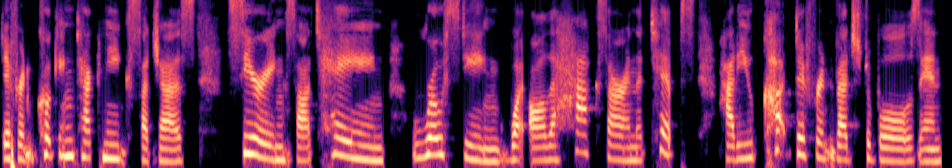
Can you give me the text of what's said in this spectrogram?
different cooking techniques such as searing, sauteing, roasting, what all the hacks are and the tips. How do you cut different vegetables? And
